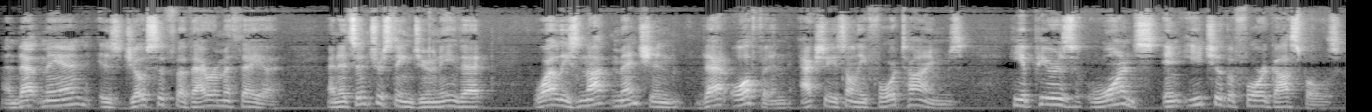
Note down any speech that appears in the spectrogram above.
And that man is Joseph of Arimathea. And it's interesting, Junie, that while he's not mentioned that often, actually it's only four times, he appears once in each of the four Gospels.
